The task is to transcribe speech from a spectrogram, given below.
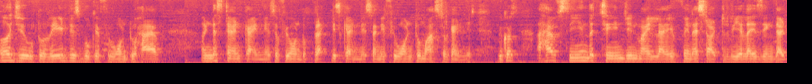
urge you to read this book if you want to have understand kindness if you want to practice kindness and if you want to master kindness. Because i have seen the change in my life when i started realizing that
